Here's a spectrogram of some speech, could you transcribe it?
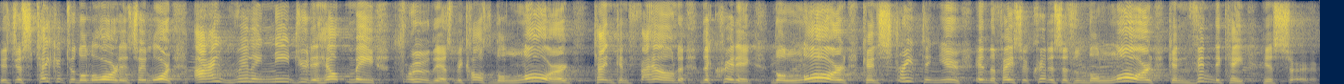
is just take it to the Lord and say, Lord, I really need you to help me through this because the Lord can confound the critic. The Lord can strengthen you in the face of criticism. The Lord can vindicate his servant.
